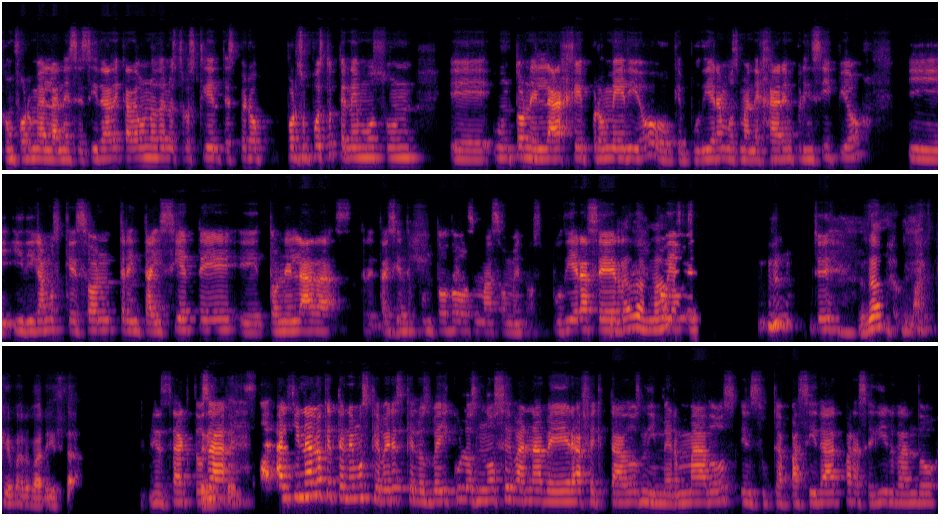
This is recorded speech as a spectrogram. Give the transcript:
conforme a la necesidad de cada uno de nuestros clientes. Pero, por supuesto, tenemos un, un tonelaje promedio o que pudiéramos manejar en principio y, digamos que son 37 eh, toneladas, 37.2 más o menos. Pudiera ser, Nada más. Nada más, qué barbaridad. Exacto, o sea, al final lo que tenemos que ver es que los vehículos no se van a ver afectados ni mermados en su capacidad para seguir dando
